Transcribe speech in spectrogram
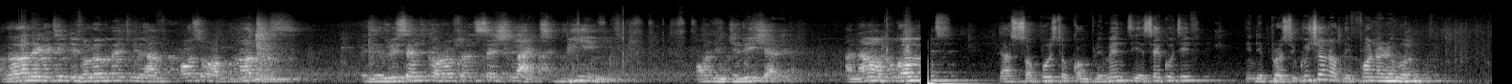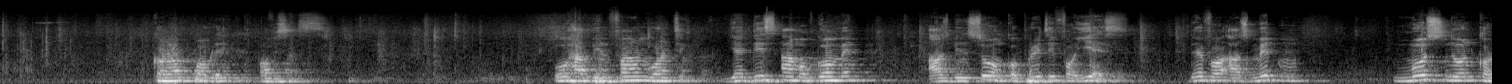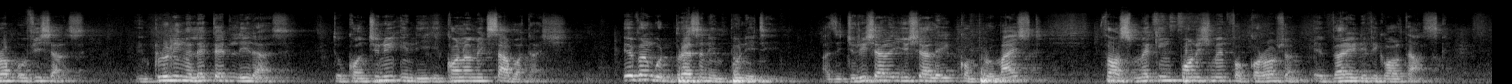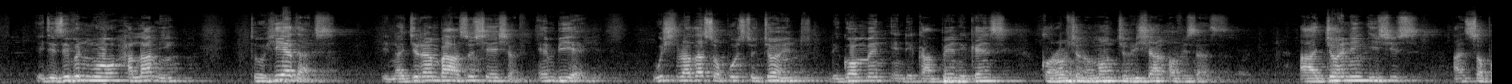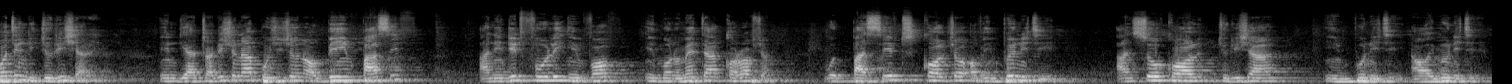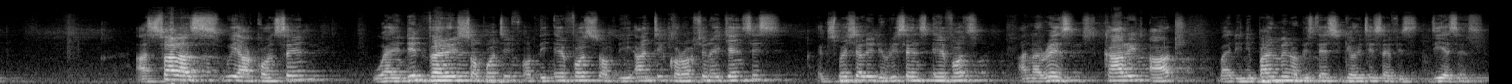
Another negative development we have also noticed is the recent corruption searchlight being on the judiciary, an arm of government that's supposed to complement the executive in the prosecution of the vulnerable corrupt public officers who have been found wanting. Yet this arm of government has been so uncooperative for years, therefore has made most known corrupt officials, including elected leaders, to continue in the economic sabotage, even with brazen impunity, as the judiciary usually compromised, thus making punishment for corruption a very difficult task. It is even more alarming to hear that the Nigerian Bar Association, NBA, which rather supposed to join the government in the campaign against corruption among judicial officers, are joining issues and supporting the judiciary in their traditional position of being passive and indeed fully involved in monumental corruption with perceived culture of impunity and so-called judicial impunity or immunity. As far as we are concerned, we are indeed very supportive of the efforts of the anti-corruption agencies, especially the recent efforts and arrests carried out by the Department of the State Security Service, DSS.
